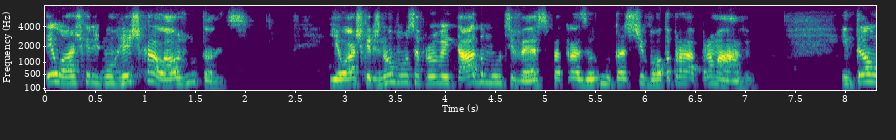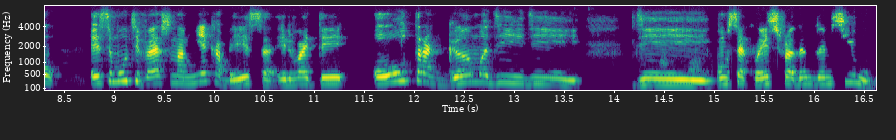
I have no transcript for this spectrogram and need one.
Eu acho que eles vão reescalar os mutantes. E eu acho que eles não vão se aproveitar do multiverso para trazer os mutantes de volta para Marvel. Então, esse multiverso, na minha cabeça, ele vai ter outra gama de, de, de consequências para dentro do MCU.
